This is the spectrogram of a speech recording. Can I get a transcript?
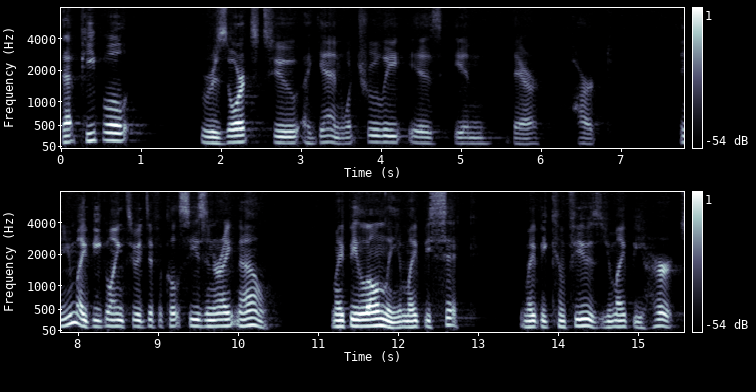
that people resort to, again, what truly is in their heart. And you might be going through a difficult season right now. You might be lonely. You might be sick. You might be confused. You might be hurt.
